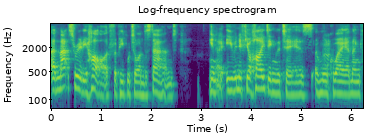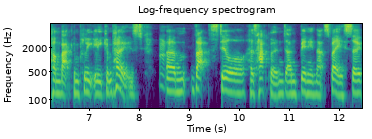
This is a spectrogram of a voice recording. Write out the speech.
and that's really hard for people to understand. You know even if you're hiding the tears and walk away and then come back completely composed Mm. um that still has happened and been in that space. So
